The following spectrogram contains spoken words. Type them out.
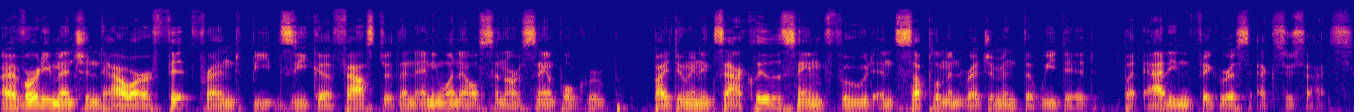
I have already mentioned how our fit friend beat Zika faster than anyone else in our sample group by doing exactly the same food and supplement regimen that we did, but adding vigorous exercise.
